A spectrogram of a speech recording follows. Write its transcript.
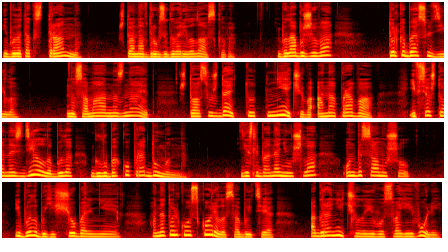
и было так странно, что она вдруг заговорила ласково. Была бы жива, только бы осудила — но сама Анна знает, что осуждать тут нечего, она права, и все, что она сделала, было глубоко продуманно. Если бы она не ушла, он бы сам ушел, и было бы еще больнее. Она только ускорила события, ограничила его своей волей.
